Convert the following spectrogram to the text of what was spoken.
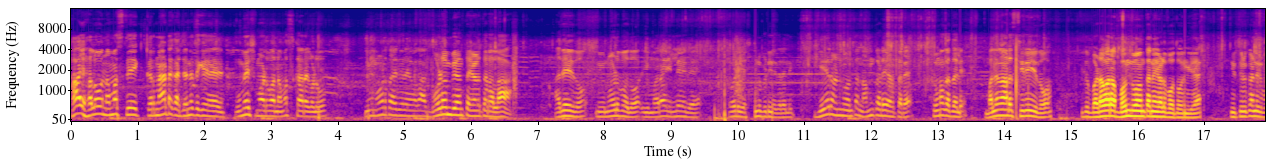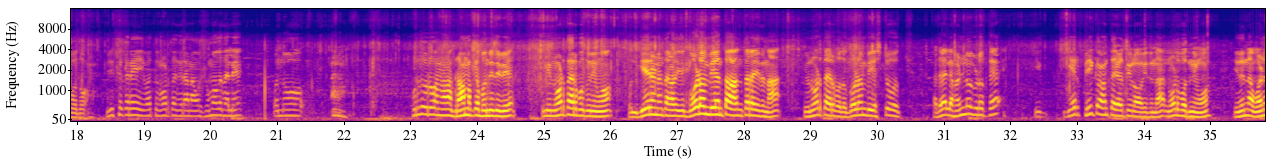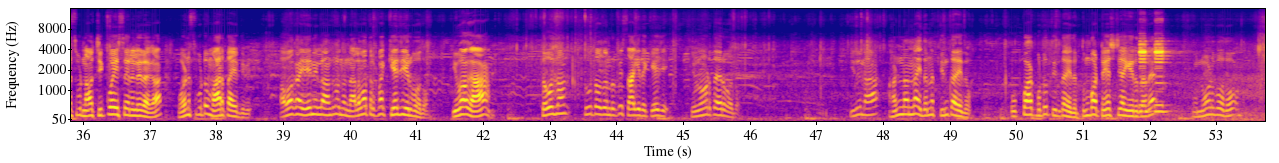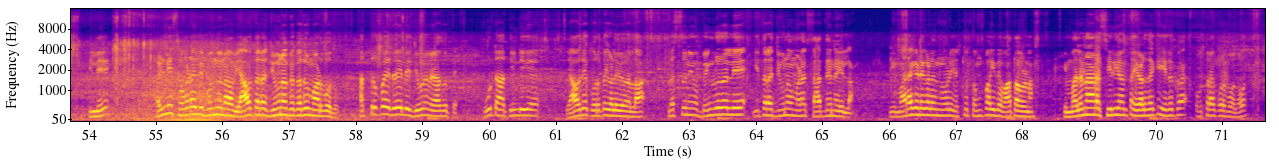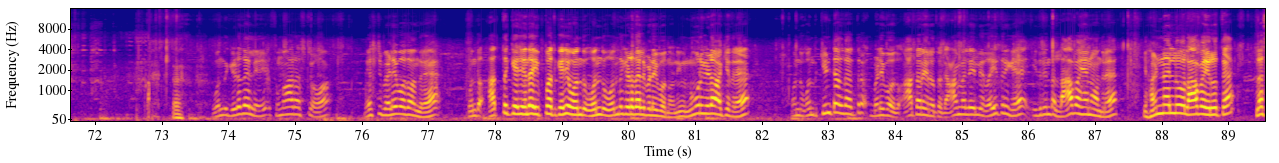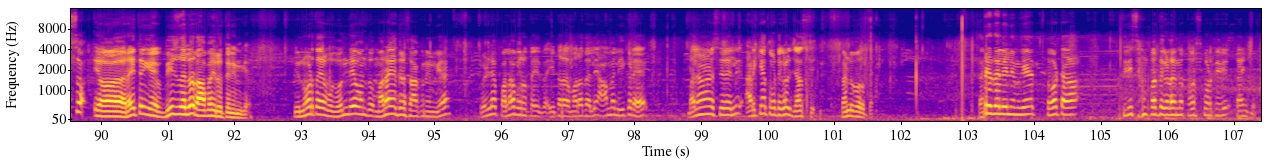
Hi, hello, ನಮಸ್ತೆ. ಕರ್ನಾಟಕ ಜನತೆಗೆ ಉಮೇಶ್ ಮಾಡುವ ನಮಸ್ಕಾರಗಳು. ನೀವು ನೋಡ್ತಾ ಇದ್ದೀರಾ ಇವಾಗ ಗೋಡಂಬಿ ಅಂತ ಹೇಳ್ತಾರಲ್ಲ, ಅದೇ ಇದು. ನೀವು ನೋಡ್ಬೋದು, ಈ ಮರ ಇಲ್ಲೇ ಇದೆ. ನೋಡಿ, ಎಷ್ಟು ಬಿಟ್ಟಿದೆ ಇದರಲ್ಲಿ. ಗೇರು ಹಣ್ಣು ಅಂತ ನಮ್ಮ ಕಡೆ ಹೇಳ್ತಾರೆ, ಶಿವಮೊಗ್ಗದಲ್ಲಿ. ಮಲೆನಾಡ ಸಿರಿ ಇದು. ಇದು ಬಡವರ ಬಂಧು ಅಂತಲೇ ಹೇಳ್ಬೋದು ನಿಮಗೆ. ನೀವು ತಿಳ್ಕೊಂಡಿರ್ಬೋದು. ವೀಕ್ಷಕರೇ, ಇವತ್ತು ನೋಡ್ತಾ ಇದ್ದೀರಾ ನಾವು ಶಿವಮೊಗ್ಗದಲ್ಲಿ ಒಂದು ಕುರುದೂರು ಅನ್ನೋ ಗ್ರಾಮಕ್ಕೆ ಬಂದಿದ್ದೀವಿ. ಇಲ್ಲಿ ನೋಡ್ತಾ ಇರ್ಬೋದು ನೀವು. ಒಂದು ಗೇರಣ್ಣ ಅಂತ ಗೋಡಂಬಿ ಅಂತ ಅಂತಾರೆ ಇದನ್ನು. ನೀವು ನೋಡ್ತಾ ಇರ್ಬೋದು, ಗೋಡಂಬಿ ಎಷ್ಟು ಅದರಲ್ಲಿ ಹಣ್ಣು ಬಿಡುತ್ತೆ. ಈ ಗೇರ್ ಪೀಕ ಅಂತ ಹೇಳ್ತೀವಿ ನಾವು ಇದನ್ನು, ನೋಡ್ಬೋದು ನೀವು. ಇದನ್ನು ಒಣಸ್ಬಿಟ್ಟು ನಾವು ಚಿಕ್ಕ ವಯಸ್ಸಲ್ಲಿರಾಗ ಒಣಸ್ಬಿಟ್ಟು ಮಾರ್ತಾ ಇದ್ದೀವಿ. ಅವಾಗ ಏನಿಲ್ಲ ಅಂದರೂ ಒಂದು ನಲ್ವತ್ತು ರೂಪಾಯಿ ಕೆ ಜಿ ಇರ್ಬೋದು. ಇವಾಗ ತೌಸಂಡ್ ಟೂ ತೌಸಂಡ್ ರುಪೀಸ್ ಆಗಿದೆ ಕೆ ಜಿ. ನೀವು ನೋಡ್ತಾ ಇರ್ಬೋದು. ಇದನ್ನು ಹಣ್ಣನ್ನು ಇದನ್ನು ತಿಂತಾ ಇದು. ಉಪ್ಪು ಹಾಕ್ಬಿಟ್ಟು ತಿಂತಾ ಇದ್ರು ತುಂಬ ಟೇಸ್ಟಿಯಾಗಿರುತ್ತದೆ. ನೋಡ್ಬೋದು. ಇಲ್ಲಿ ಹಳ್ಳಿ ಸೊಗಡಲ್ಲಿ ಬಂದು ನಾವು ಯಾವ ಥರ ಜೀವನ ಬೇಕಾದರೂ ಮಾಡ್ಬೋದು. ಹತ್ತು ರೂಪಾಯಿ ಇದ್ದರೆ ಇಲ್ಲಿ ಜೀವನ ಆಗುತ್ತೆ. ಊಟ, ತಿಂಡಿಗೆ ಯಾವುದೇ ಕೊರತೆಗಳಿರಲ್ಲ ಪ್ಲಸ್ ನೀವು ಬೆಂಗಳೂರಲ್ಲಿ ಈ ಥರ ಜೀವನ ಮಾಡೋಕ್ಕೆ ಸಾಧ್ಯನೇ ಇಲ್ಲ. ಈ ಮರಗಿಡಗಳನ್ನು ನೋಡಿ ಎಷ್ಟು ತಂಪಾಗಿದೆ ವಾತಾವರಣ. ಈ ಮಲೆನಾಡ ಸಿರಿ ಅಂತ ಹೇಳೋದಕ್ಕೆ ಇದಕ್ಕೆ ಉತ್ತರ ಕೊಡ್ಬೋದು. ಒಂದು ಗಿಡದಲ್ಲಿ ಸುಮಾರಷ್ಟು ಎಷ್ಟು ಬೆಳಿಬೋದು ಅಂದರೆ ಒಂದು ಹತ್ತು ಕೆ ಜಿಯಿಂದ ಇಪ್ಪತ್ತು ಕೆ ಜಿ ಒಂದು ಒಂದು ಒಂದು ಗಿಡದಲ್ಲಿ ಬೆಳಿಬೋದು ನೀವು ನೂರು ಗಿಡ ಹಾಕಿದರೆ ಒಂದು ಒಂದು ಕ್ವಿಂಟಲ್ದ ಹತ್ರ ಬೆಳಿಬೋದು. ಆ ಥರ ಇರುತ್ತದೆ. ಆಮೇಲೆ ಇಲ್ಲಿ ರೈತರಿಗೆ ಇದರಿಂದ ಲಾಭ ಏನು ಅಂದರೆ, ಈ ಹಣ್ಣಲ್ಲೂ ಲಾಭ ಇರುತ್ತೆ, ಪ್ಲಸ್ ರೈತರಿಗೆ ಬೀಜದಲ್ಲೂ ಲಾಭ ಇರುತ್ತೆ ನಿಮಗೆ. ನೀವು ನೋಡ್ತಾ ಇರ್ಬೋದು, ಒಂದೇ ಒಂದು ಮರ ಇದ್ದರೆ ಸಾಕು ನಿಮಗೆ. ಒಳ್ಳೆ ಫಲ ಬರುತ್ತೆ ಈ ಥರ ಮರದಲ್ಲಿ. ಆಮೇಲೆ ಈ ಕಡೆ ಮಲೆನಾಡು ಸೀರೆಯಲ್ಲಿ ಅಡಿಕೆ ತೋಟಗಳು ಜಾಸ್ತಿ ಕಂಡು ಬರುತ್ತೆ. ಸದ್ಯದಲ್ಲಿ ನಿಮಗೆ ತೋಟ, ಸಿರಿ ಸಂಪತ್ತುಗಳನ್ನು ತೋರಿಸ್ಕೊಡ್ತೀವಿ. Thank you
